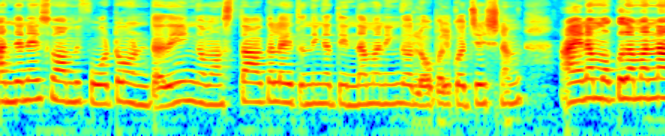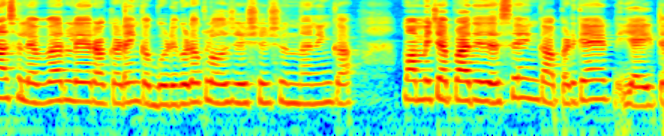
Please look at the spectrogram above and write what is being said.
Anjaneya Swamy photo ఉంటుంది. ఇంకా మస్తు ఆకలి అవుతుంది ఇంకా తిందామని ఇంకా లోపలికి వచ్చేసినాం. ఆయన మొక్కుదామన్నా అసలు ఎవ్వరు లేరు అక్కడ. ఇంకా గుడి కూడా క్లోజ్ చేసేసి ఉందని ఇంకా మమ్మీ చపాతీ తెస్తే ఇంకా అప్పటికే ఎయిట్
